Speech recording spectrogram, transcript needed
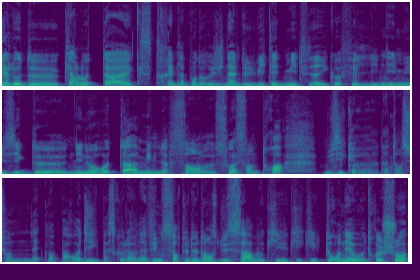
Galop de Carlotta, extrait de la bande originale de 8 et demi de Federico Fellini, musique de Nino Rota, 1963, musique euh, d'intention nettement parodique, parce que là on avait une sorte de danse du sabre qui, qui, qui tournait à autre chose,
